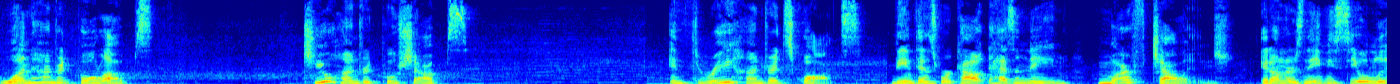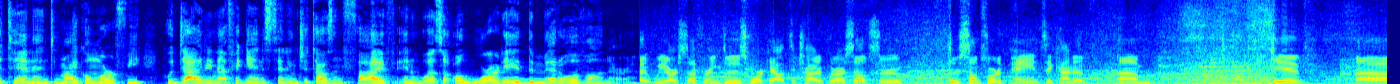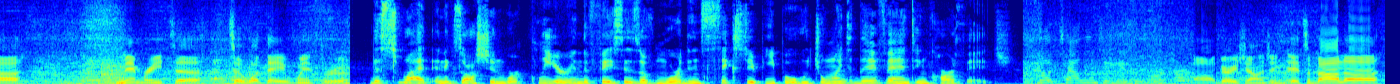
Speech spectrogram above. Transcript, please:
100 pull ups, 200 push ups, and 300 squats. The intense workout has a name Murph Challenge. It honors Navy SEAL Lieutenant Michael Murphy, who died in Afghanistan in 2005 and was awarded the Medal of Honor. We are suffering through this workout to try to put ourselves through through some sort of pain to kind of um, give uh, memory to, to what they went through. The sweat and exhaustion were clear in the faces of more than 60 people who joined the event in Carthage. How challenging is this workout? Uh, very challenging. It's about uh,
